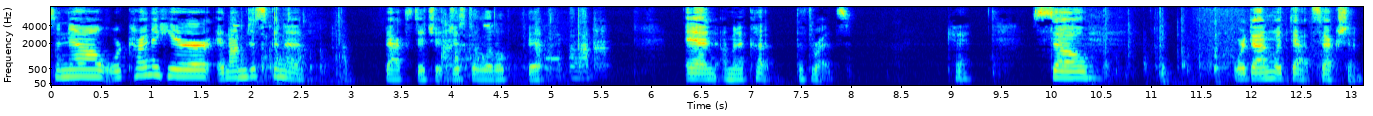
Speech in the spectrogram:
So now we're kind of here and I'm just going to backstitch it just a little bit. And I'm going to cut the threads. Okay. So we're done with that section.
